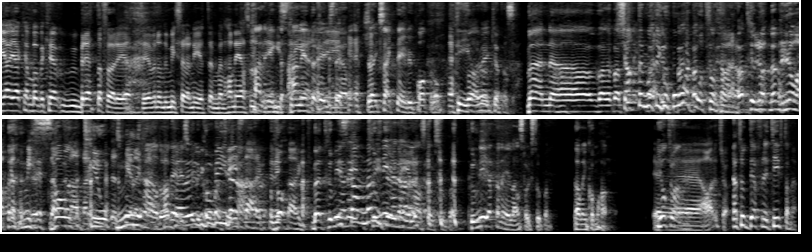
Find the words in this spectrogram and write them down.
vi, jag, jag kan bara bekräf- berätta för dig att, även om du missar den nyheten, men han är alltså Han inte är inte, registrerad. han är inte registrerad. Det var exakt det vi pratade om. PR-runket alltså. Men... Uh, vad, vad Chatten måste vad gå hårt vad- åt sånt här. Vad tror men- Råkat missa att Vad tror spelar. ni här då? Det skulle komma till. vidare. Det är starkt. Det är starkt. Men tror ni, Vi han är, stannar lite i här. landslagstruppen? Tror ni att han är i landslagstruppen? När den kommer här? Jag tror han Eh, är. Ja, det tror jag. Jag tror definitivt han är.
